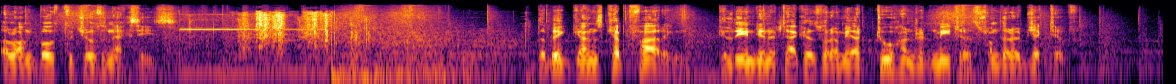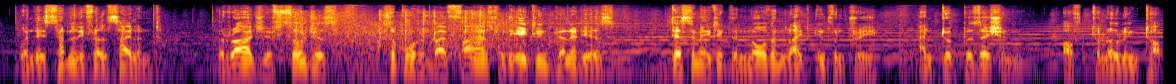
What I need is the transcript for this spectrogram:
along both the chosen axes. The big guns kept firing till the Indian attackers were a mere 200 meters from their objective. When they suddenly fell silent, the Rajrif soldiers, supported by fires from the 18 grenadiers, decimated the Northern Light Infantry and took possession of Tololing Top.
